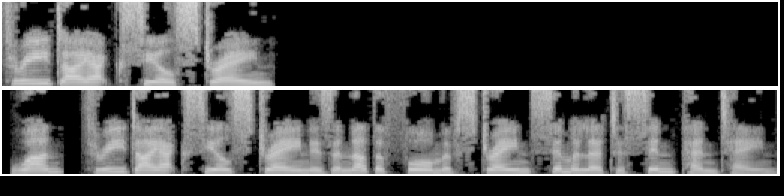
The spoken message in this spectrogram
3-diaxial strain 1 3-diaxial strain is another form of strain similar to syn-pentane.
